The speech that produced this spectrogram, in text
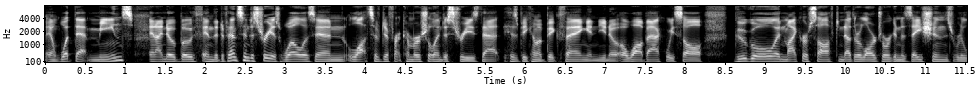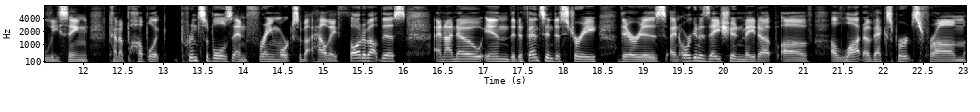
and what that means. And I know both in the defense industry as well as in lots of different commercial industries that has become a big thing. And, you know, a while back we saw Google and Microsoft and other large organizations releasing kind of public principles and frameworks about how they thought about this. And I know in the defense industry, industry. There is an organization made up of a lot of experts from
